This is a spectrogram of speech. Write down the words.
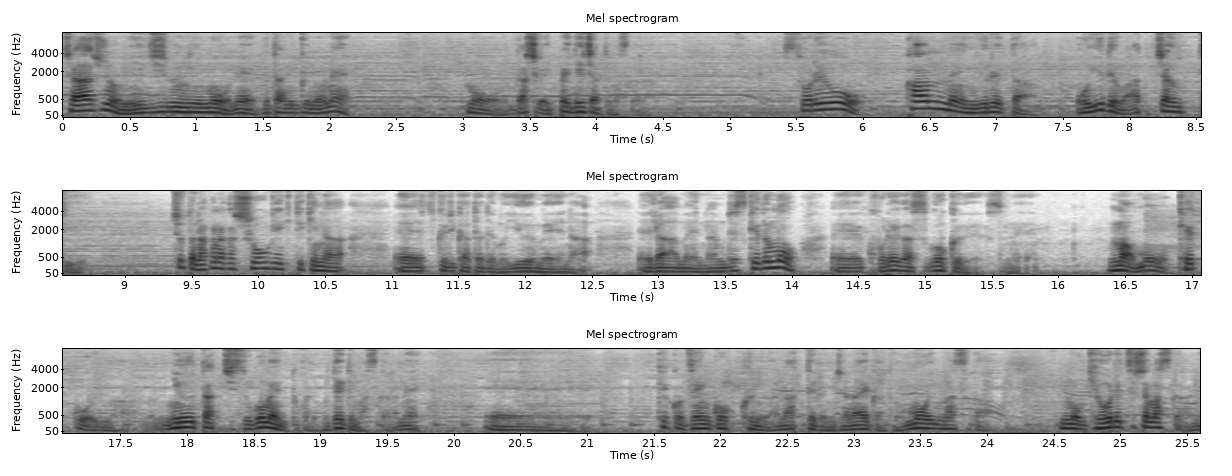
チャーシューの煮汁にもうね豚肉のねもう出汁がいっぱい出ちゃってますから。それを乾麺茹でたお湯で割っちゃうっていうちょっとなかなか衝撃的な、えー、作り方でも有名な、えー、ラーメンなんですけども、えー、これがすごくですねまあもう結構今ニュータッチ凄麺とかでも出てますからね、えー、結構全国区にはなってるんじゃないかと思いますがもう行列してますからね、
